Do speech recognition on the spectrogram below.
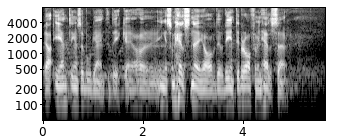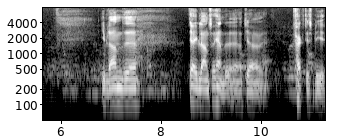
Ja, egentligen så borde jag inte dricka. Jag har inget som helst nöje av det och det är inte bra för min hälsa. Ibland, eh, ja, ibland så händer det att jag faktiskt blir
